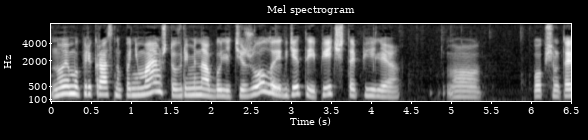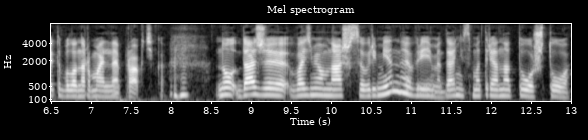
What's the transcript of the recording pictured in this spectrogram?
Ну и мы прекрасно понимаем, что времена были тяжелые, где-то и печь топили. А, В общем-то, это была нормальная практика. Но даже возьмем наше современное время, да, несмотря на то, что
